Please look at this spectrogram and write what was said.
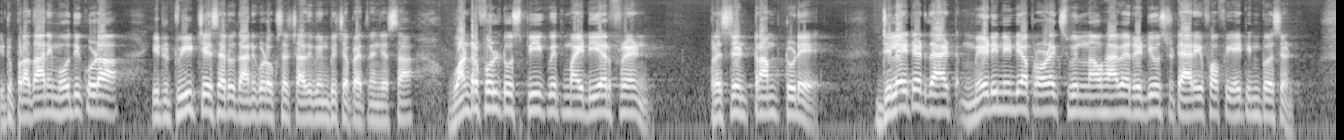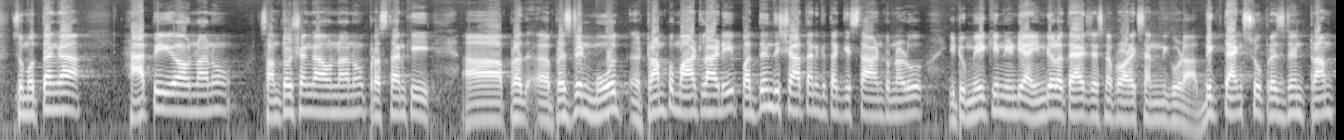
ఇటు ప్రధాని మోదీ కూడా ఇటు ట్వీట్ చేశారు. దాన్ని కూడా ఒకసారి చదివి వినిపించే ప్రయత్నం చేస్తా. Wonderful to speak with my dear friend president Trump today delighted that made in India products will now have a reduced tariff of eighteen percent so మొత్తంగా హ్యాపీగా ఉన్నాను సంతోషంగా ఉన్నాను. ప్రస్తుతానికి ప్ర- ప్రెసిడెంట్ మో ట్రంప్ మాట్లాడి పద్దెనిమిది శాతానికి తగ్గిస్తా అంటున్నాడు. ఇటు మేక్ ఇన్ ఇండియా ఇండియాలో తయారు చేసిన ప్రోడక్ట్స్ అన్ని కూడా. Big thanks to president Trump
